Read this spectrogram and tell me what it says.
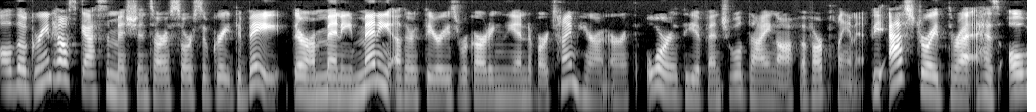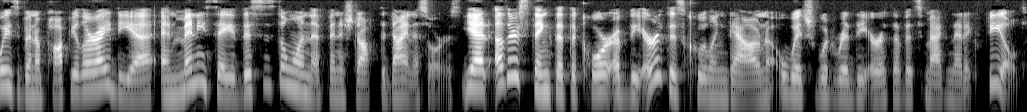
Although greenhouse gas emissions are a source of great debate, there are many, many other theories regarding the end of our time here on Earth or the eventual dying off of our planet. The asteroid threat has always been a popular idea, and many say this is the one that finished off the dinosaurs. Yet others think that the core of the Earth is cooling down, which would rid the Earth of its magnetic field.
